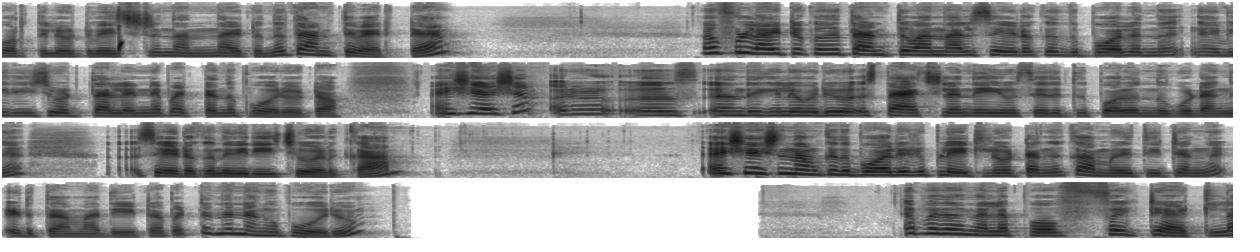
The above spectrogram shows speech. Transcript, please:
പുറത്തിലോട്ട് വെച്ചിട്ട് നന്നായിട്ടൊന്ന് തണുത്ത് വരട്ടെ. ഫുള്ളായിട്ടൊക്കെ ഒന്ന് തണുത്ത് വന്നാൽ സൈഡൊക്കെ ഇതുപോലെ ഒന്ന് വിരിച്ചു കൊടുത്താൽ തന്നെ പെട്ടെന്ന് പോരും കേട്ടോ അതിന് ശേഷം ഒരു എന്തെങ്കിലും ഒരു സ്പാച്ചിൽ എന്തെങ്കിലും യൂസ് ചെയ്തിട്ട് ഇതുപോലെ ഒന്നുകൂടെ അങ്ങ് സൈഡൊക്കെ ഒന്ന് വിരിച്ചു കൊടുക്കാം. അതിനുശേഷം നമുക്കിതുപോലെ ഒരു പ്ലേറ്റിലോട്ട് അങ്ങ് കമഴ്ത്തിയിട്ട് അങ്ങ് എടുത്താൽ മതി കേട്ടോ പെട്ടെന്ന് തന്നെ അങ്ങ് പോരും. അപ്പോൾ ഇത് നല്ല പെർഫെക്റ്റ് ആയിട്ടുള്ള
